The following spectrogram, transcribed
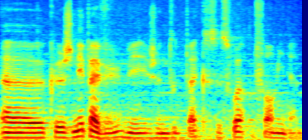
que je n'ai pas vu, mais je ne doute pas que ce soit formidable.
